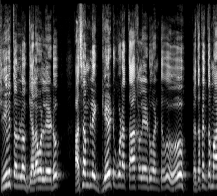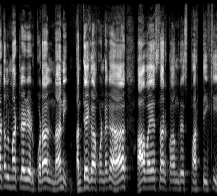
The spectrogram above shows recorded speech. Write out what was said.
జీవితంలో గెలవలేడు అసెంబ్లీ గేటు కూడా తాకలేడు అంటూ పెద్ద పెద్ద మాటలు మాట్లాడాడు కొడాలి నాని. అంతేకాకుండా ఆ వైఎస్ఆర్ కాంగ్రెస్ పార్టీకి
